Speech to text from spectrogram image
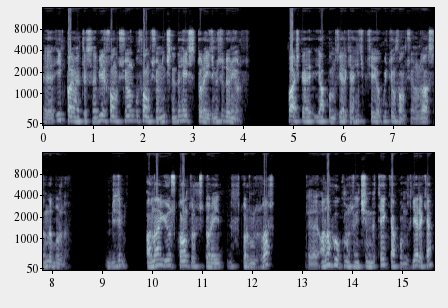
e, ilk parametresine bir fonksiyon, bu fonksiyonun içinde de hash storage'imizi dönüyoruz. Başka yapmamız gereken hiçbir şey yok. Bütün fonksiyonumuz aslında burada. Bizim ana use contour storage store'umuz var. E, ana hookumuzun içinde tek yapmamız gereken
